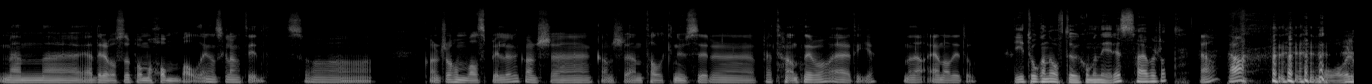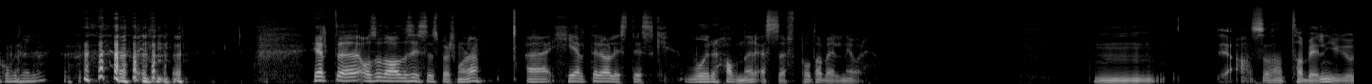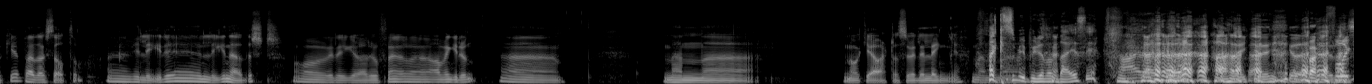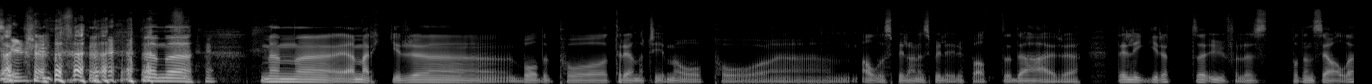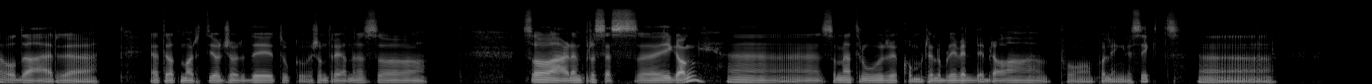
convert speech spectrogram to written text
Men eh, jeg drev også på med håndball i ganske lang tid, så kanskje håndballspiller, kanskje, kanskje en tallknuser eh, på et eller annet nivå. Jeg vet ikke. Men ja, en av de to. De to kan jo ofte kombineres, har jeg forstått. Ja, Må vel kombinere det. Helt, eh, også da det siste spørsmålet. Eh, helt realistisk, hvor havner SF på tabellen i år? Mm, ja, altså, tabellen ljuger jo ikke per dags dato. Eh, Vi ligger, i, ligger nederst, og vi ligger der jo for, av en grunn. Eh, Men eh, nå har ikke jeg vært der så veldig lenge. Men, Det er ikke så mye av deg, si. Nei, det er ikke det. I hvert fall ikke min skyld. men eh, men eh, jeg merker eh, både på trenerteamet og på eh, alle spillerne i spillergruppa at det er eh, Det ligger et uforløst potensial, og det er eh, Etter at Marti og Jordi tok over som trenere, så så er det en prosess eh, i gang eh, som jeg tror kommer til å bli veldig bra på, på lengre sikt. Eh,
